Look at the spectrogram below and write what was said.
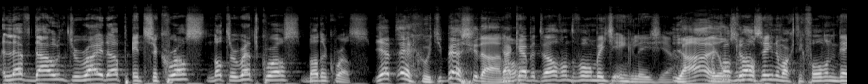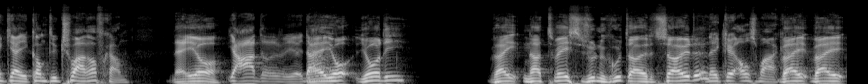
left down to right up. It's a cross, not a red cross, but a cross. Je hebt echt goed je best gedaan, Ja, hoor. ik heb het wel van tevoren een beetje ingelezen. Ja, Ja, Maar ik was er wel zenuwachtig voor, want ik denk, ja, je kan natuurlijk zwaar afgaan. Nee, joh. Ja, de, daar, Nee, joh, Jordi. Wij, na twee seizoenen groeten uit het zuiden... nee, kun je alles maken. Wij, wij,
